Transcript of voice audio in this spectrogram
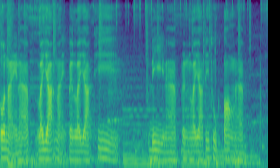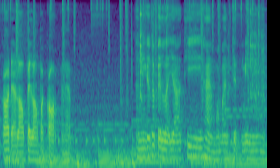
ตัวไหนนะครับ ระยะไหนเป็นระยะที่ดีนะครับ เป็นระยะที่ถูกต้องนะครับ ก็เดี๋ยวเราไปลองประกอบนะครับ อันนี้ก็จะเป็นระยะที่ห่างประมาณ 7 มิลนะครับ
